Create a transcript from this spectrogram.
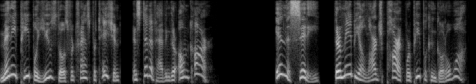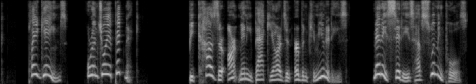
Many people use those for transportation instead of having their own car. In the city, there may be a large park where people can go to walk, play games, or enjoy a picnic. Because there aren't many backyards in urban communities, many cities have swimming pools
